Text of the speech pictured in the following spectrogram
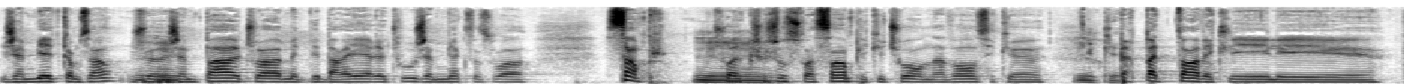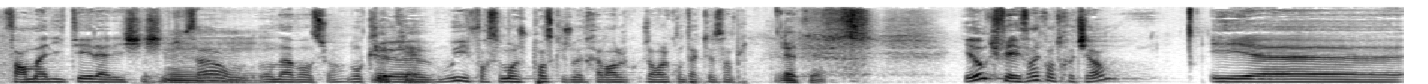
j'aime bien être comme ça. Je, Mhm. J'aime pas, tu vois, mettre des barrières et tout. J'aime bien que ça soit simple. Tu vois, que les choses soient simples et que tu vois, on avance et que Ok. on perd pas de temps avec les, les formalités, là, les chichis, tout ça. Mhm. On, on avance, tu vois. Donc, euh, oui, forcément, je pense que je être avoir, le- avoir le contact simple. Et donc, je fais les cinq entretiens. Et, euh,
